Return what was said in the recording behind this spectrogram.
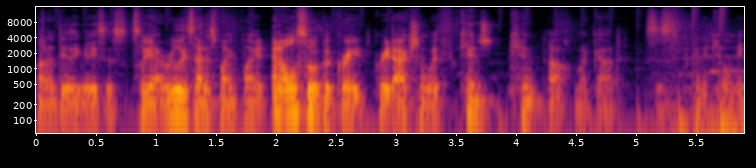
on a daily basis. So yeah, really satisfying fight, and also the great, great action with Ken. Ken oh my god, this is gonna kill me.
